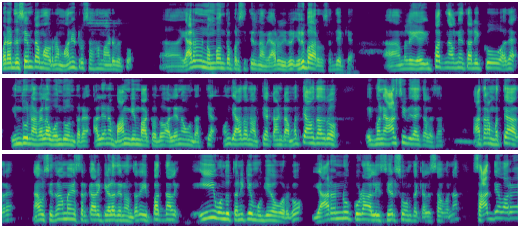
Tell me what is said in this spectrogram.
But at the same time ಅವ್ರನ್ನ ಮಾನಿಟ್ರು ಸಹ ಮಾಡಬೇಕು. ಯಾರನ್ನು ನಂಬುವಂಥ ಪರಿಸ್ಥಿತಿಲಿ ನಾವು ಯಾರು ಇರು, ಇರಬಾರ್ದು ಸದ್ಯಕ್ಕೆ. ಆಮೇಲೆ ಇಪ್ಪತ್ನಾಲ್ಕನೇ ತಾರೀಕು ಅದೇ ಇಂದು ನಾವೆಲ್ಲ ಒಂದು ಅಂತಾರೆ. ಅಲ್ಲೇನೋ ಬಾಂಬ್ ಗಿಂಬ್ ಹಾಕೋದು, ಅಲ್ಲೇನೋ ಒಂದು ಹತ್ಯ, ಒಂದು ಯಾವುದಾದ್ರು ಹತ್ಯಾಕಾಂಡ, ಮತ್ತೆ ಯಾವುದಾದ್ರೂ ಈಗ ಮೊನ್ನೆ ಆರ್ ಸಿ ಬಿ ಆಯ್ತಲ್ಲ ಸರ್? ಆ ಥರ ಮತ್ತೆ ಆದರೆ ನಾವು ಸಿದ್ದರಾಮಯ್ಯ ಸರ್ಕಾರ ಕೇಳೋದೇನು ಅಂತಂದರೆ ಇಪ್ಪತ್ನಾಲ್ಕು ಈ ಒಂದು ತನಿಖೆ ಮುಗಿಯೋವರೆಗೂ ಯಾರನ್ನೂ ಕೂಡ ಅಲ್ಲಿ ಸೇರಿಸುವಂಥ ಕೆಲಸವನ್ನು ಸಾಧ್ಯವಾದ್ರೆ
